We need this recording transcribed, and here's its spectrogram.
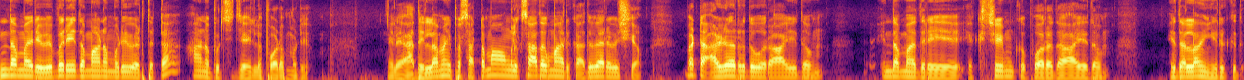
இந்த மாதிரி விபரீதமான முடிவு எடுத்துட்டால் ஆணை பிடிச்சி ஜெயிலில் போட முடியும். இல்லை அது இல்லாமல் இப்போ சட்டமாக அவங்களுக்கு சாதகமாக இருக்குது அது வேறு விஷயம். பட் அழறது ஒரு ஆயுதம் இந்த மாதிரி எக்ஸ்ட்ரீமுக்கு போகிறது ஆயுதம் இதெல்லாம் இருக்குது.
